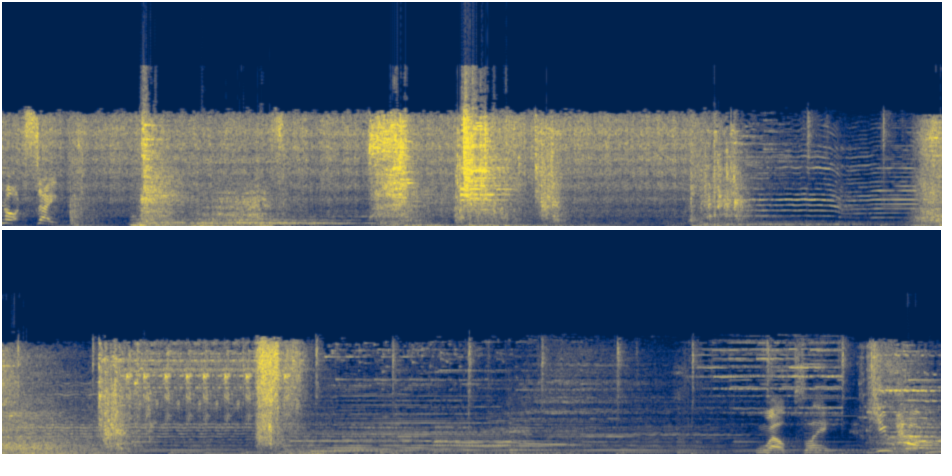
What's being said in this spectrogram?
Not safe! Well played. You have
